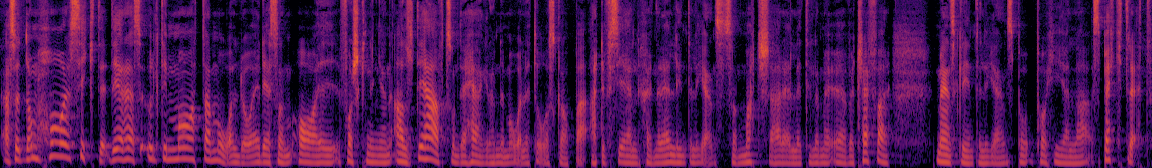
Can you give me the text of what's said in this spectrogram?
Alltså de har sikte, deras ultimata mål då är det som AI-forskningen alltid har haft som det hägrande målet då, att skapa artificiell generell intelligens som matchar eller till och med överträffar mänsklig intelligens på, på hela spektret.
